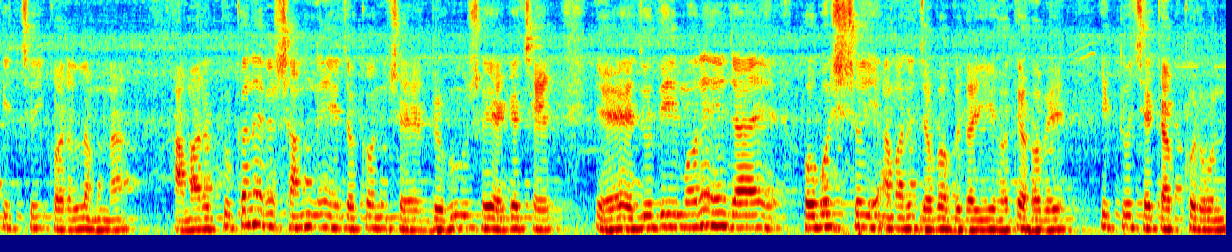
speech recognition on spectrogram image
কিচ্ছুই করলাম না। আমার দোকানের সামনে যখন সে বেহুশ হয়ে গেছে, এ যদি মরে যায়, অবশ্যই আমার জবাবদায়ী হতে হবে। একটু চেক আপ করুন।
